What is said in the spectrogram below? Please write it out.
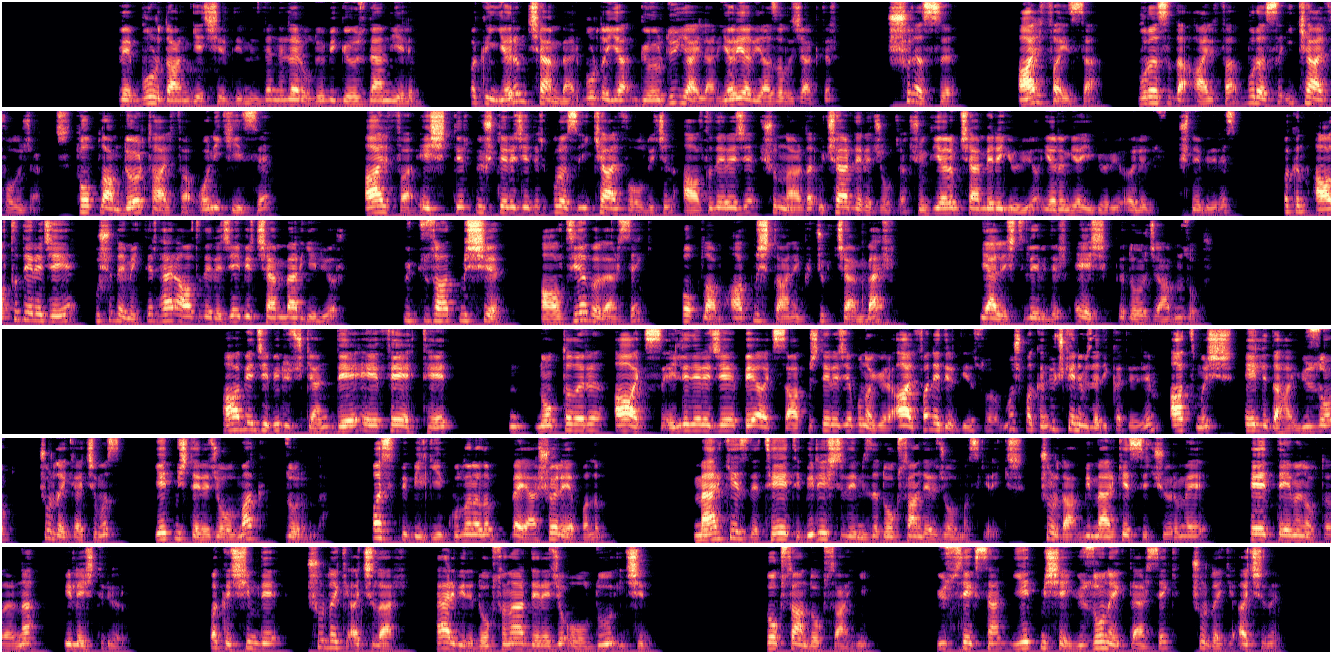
ve buradan geçirdiğimizde neler oluyor bir gözlemleyelim. Bakın yarım çember burada ya, gördüğü yaylar yarı yarıya azalacaktır. Şurası alfa ise burası da alfa, burası 2 alfa olacaktır. Toplam 4 alfa 12 ise alfa eşittir 3 derecedir. Burası 2 alfa olduğu için 6 derece. Şunlar da 3'er derece olacak. Çünkü yarım çemberi görüyor. Yarım yayı görüyor. Öyle düşünebiliriz. Bakın 6 dereceye bu şu demektir. Her 6 dereceye bir çember geliyor. 360'ı 6'ya bölersek toplam 60 tane küçük çember yerleştirilebilir. E şıkkı doğru cevabımız olur. ABC bir üçgen DEF teğet noktaları A açısı 50 derece, B açısı 60 derece. Buna göre alfa nedir diye sorulmuş. Bakın üçgenimize dikkat edelim. 60, 50 daha 110. şuradaki açımız 70 derece olmak zorunda. Basit bir bilgiyi kullanalım veya şöyle yapalım. Merkezle teğeti birleştirdiğimizde 90 derece olması gerekir. Şuradan bir merkez seçiyorum ve teğet değme noktalarına birleştiriyorum. Bakın şimdi şuradaki açılar her biri 90'ar derece olduğu için 90 90 180 70'e 110 eklersek şuradaki açını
